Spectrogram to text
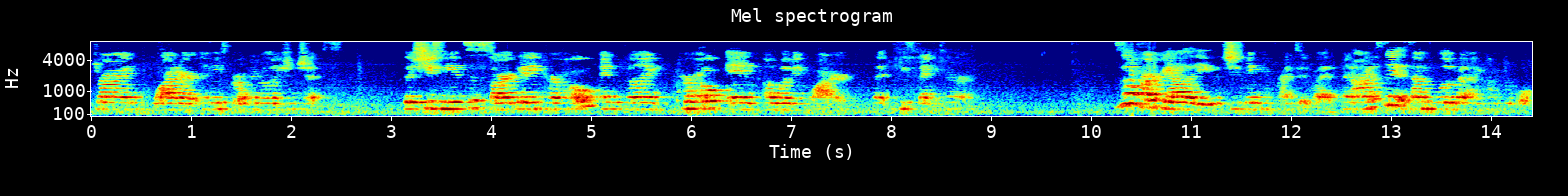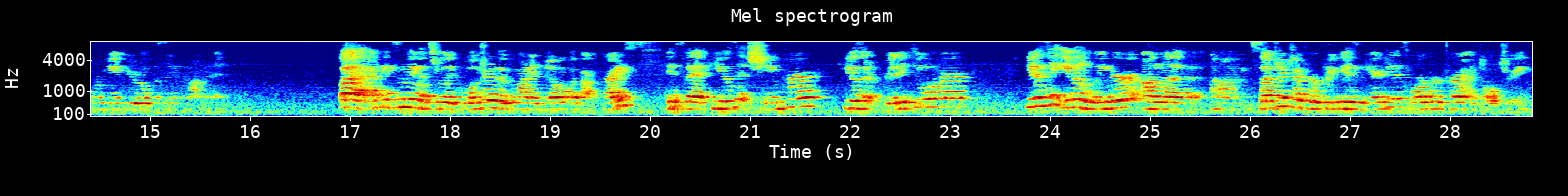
drawing water in these broken relationships that she needs to start getting her hope and filling her hope in a living water that he's saying to her. This is a hard reality that she's being confronted with, and honestly, it sounds a little bit uncomfortable for me if you were listening on it. But I think something that's really cool here that we want to know about Christ is that he doesn't shame her, he doesn't ridicule her, he doesn't even linger on the um, subject of her previous marriages or her current adultery.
